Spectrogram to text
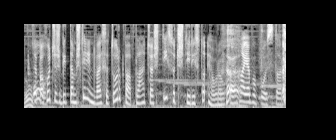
Uh. če pa hočeš biti tam 24 ur, pa plačaš 1400 evrov. Ha, je popust. Torej.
